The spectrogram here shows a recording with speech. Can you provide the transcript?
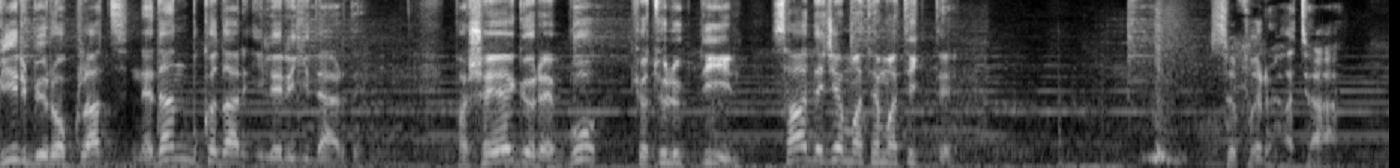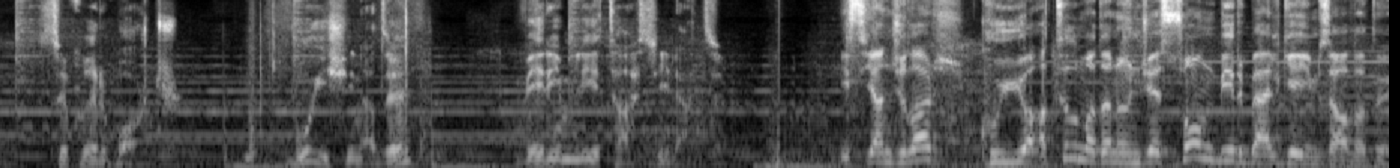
Bir bürokrat neden bu kadar ileri giderdi? Paşa'ya göre bu kötülük değil, sadece matematikti. Sıfır hata, sıfır borç. Bu işin adı verimli tahsilat. İsyancılar kuyuya atılmadan önce son bir belge imzaladı.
